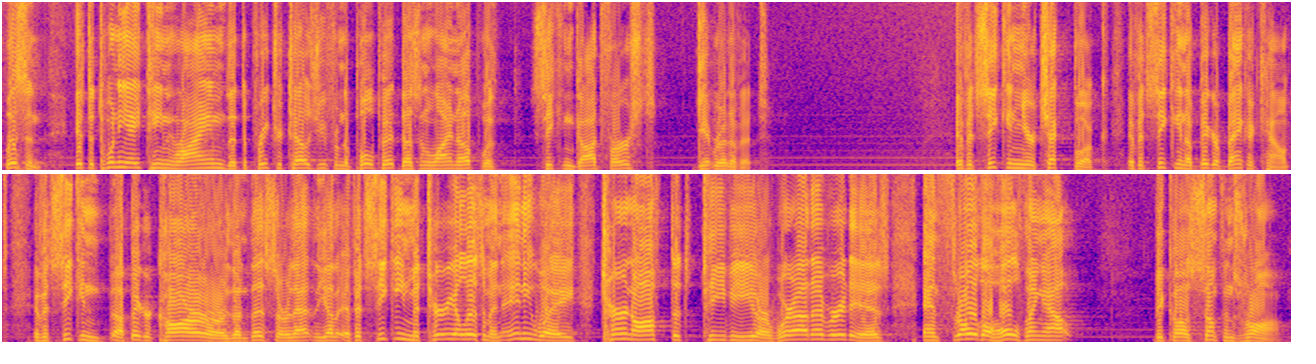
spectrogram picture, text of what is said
Listen, if the 2018 rhyme that the preacher tells you from the pulpit doesn't line up with seeking God first, get rid of it. If it's seeking your checkbook, if it's seeking a bigger bank account, if it's seeking a bigger car or the this or that and the other, if it's seeking materialism in any way, turn off the TV or wherever it is and throw the whole thing out because something's wrong.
